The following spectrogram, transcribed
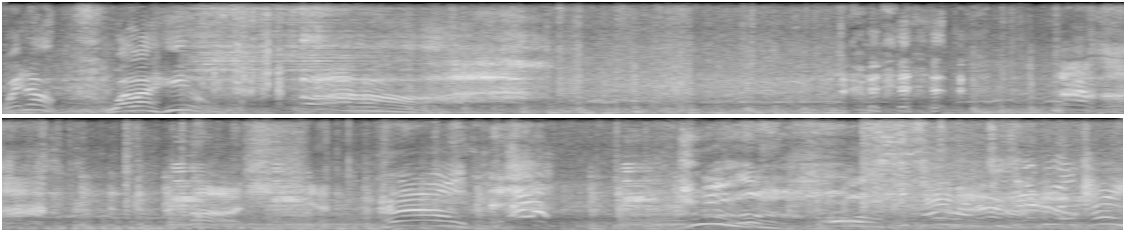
Wait up while I heal. Ah! Oh, shit. Help! It's alright, you're gonna be okay.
